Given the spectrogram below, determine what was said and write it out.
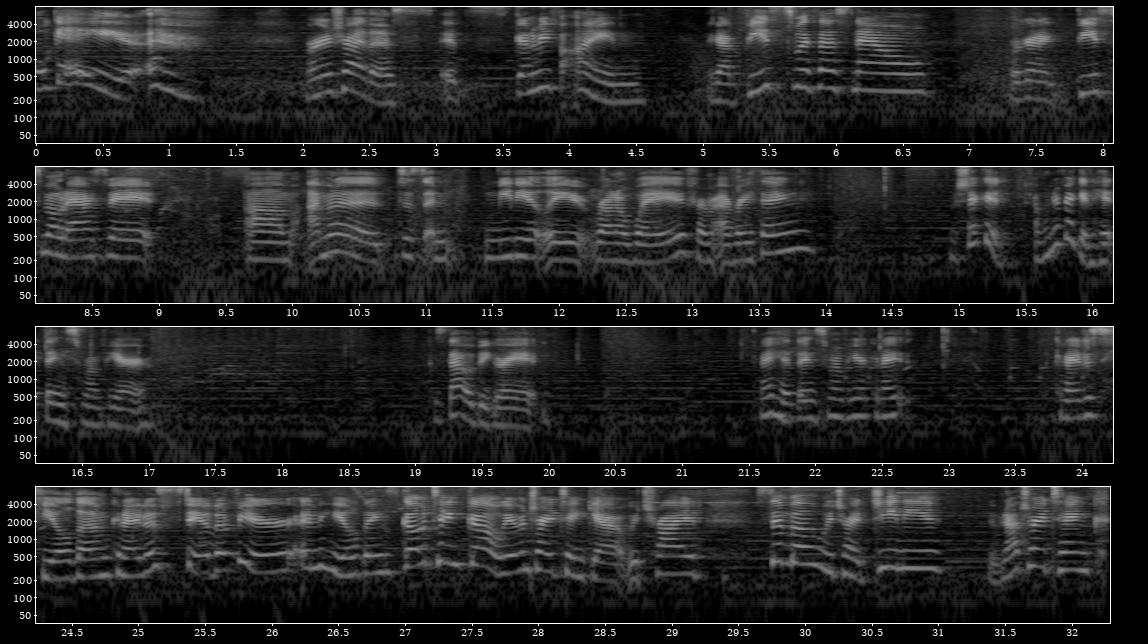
Okay. We're gonna try this. It's gonna be fine. We got beasts with us now. We're gonna beast mode activate. Um, I'm gonna just immediately run away from everything. I wish I could, I wonder if I can hit things from up here. Because that would be great. Can I hit things from up here? Can I, can I just heal them? Can I just stand up here and heal things? Go Tink, go! We haven't tried Tink yet. We tried Simba, we tried Genie. We've not tried Tink.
